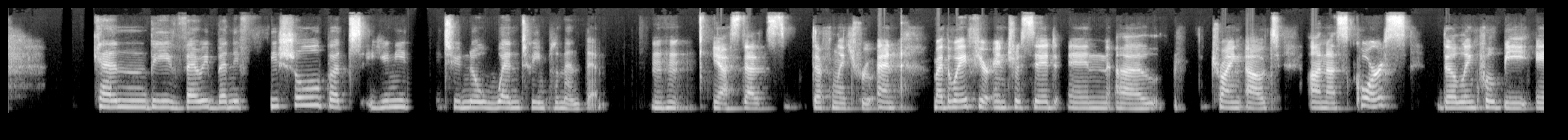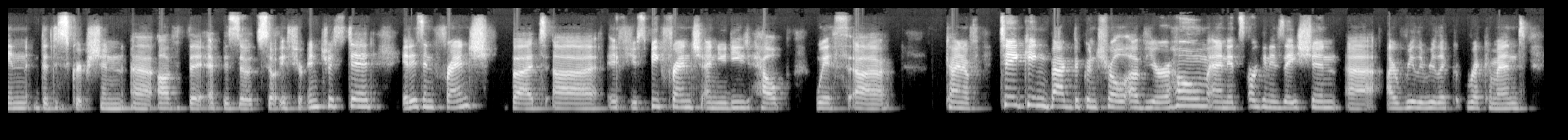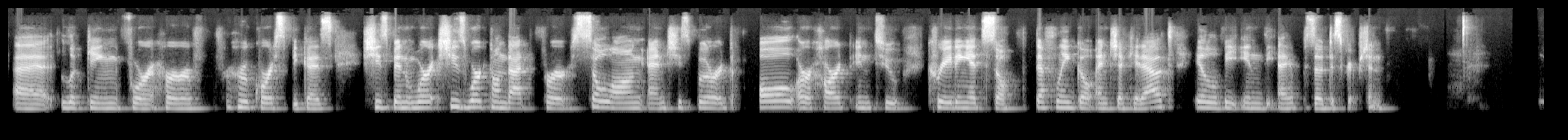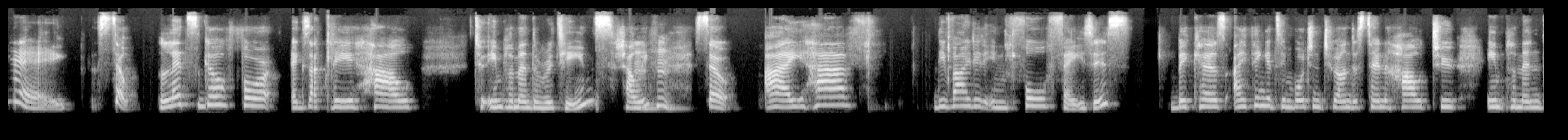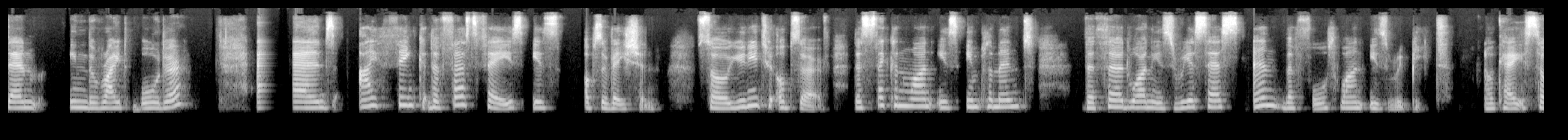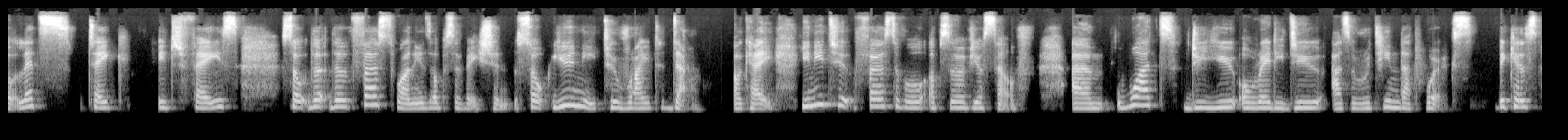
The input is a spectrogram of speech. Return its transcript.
can be very beneficial, but you need to know when to implement them. Mm-hmm. Yes, that's definitely true. And by the way, if you're interested in uh, trying out Ana's course, the link will be in the description uh, of the episode. So if you're interested, it is in French, but uh, if you speak French and you need help with uh, kind of taking back the control of your home and its organization, uh, I really, really recommend uh, looking for her for her course because she's been work she's worked on that for so long and she's poured all her heart into creating it. So definitely go and check it out. It'll be in the episode description. Yay! So let's go for exactly how to implement the routines, shall we? Mm-hmm. So I have divided in four phases because I think it's important to understand how to implement them in the right order. And I think the first phase is observation. So you need to observe. The second one is implement. The third one is reassess. And the fourth one is repeat. Okay, so let's take each phase. So the, the first one is observation. So you need to write down. Okay, you need to first of all observe yourself. Um, what do you already do as a routine that works? Because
